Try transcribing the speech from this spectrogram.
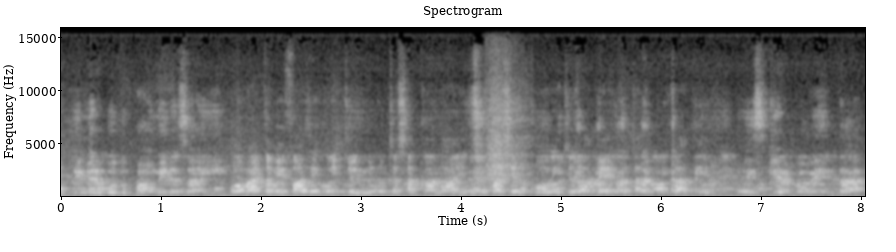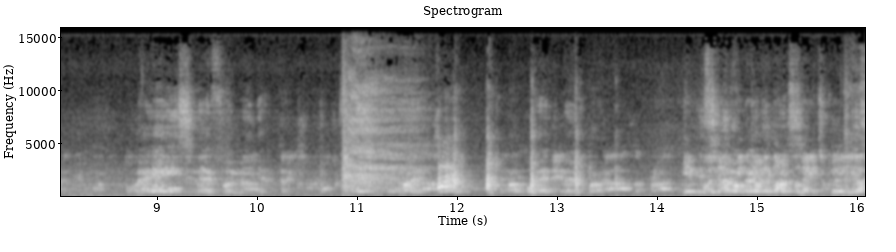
o primeiro gol do Palmeiras aí. Pô, mas também fazer gol em 3 minutos é sacanagem, né? Vai ser no Corinthians, na América, tá de brincadeira. É isso que eu ia comentar. Mas é isso, né, família? Mano, papo reto, né, papo? Depois da vitória do Atlético aí, ó.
